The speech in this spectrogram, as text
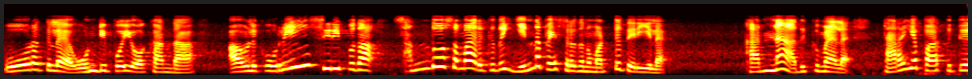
ஓரத்தில் ஒண்டி போய் உக்காந்தா. அவளுக்கு ஒரே சிரிப்பு தான். சந்தோஷமா இருக்குது. என்ன பேசுறதுன்னு மட்டும் தெரியல. கண்ணை அதுக்கு மேலே. தரையை பார்த்துட்டு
